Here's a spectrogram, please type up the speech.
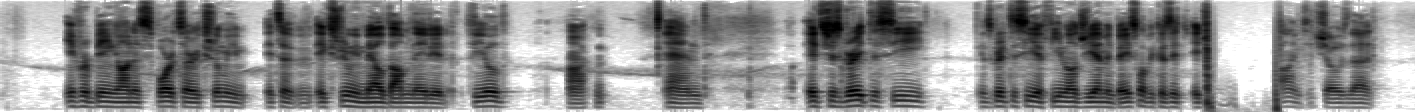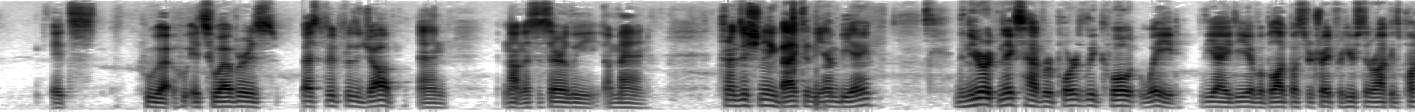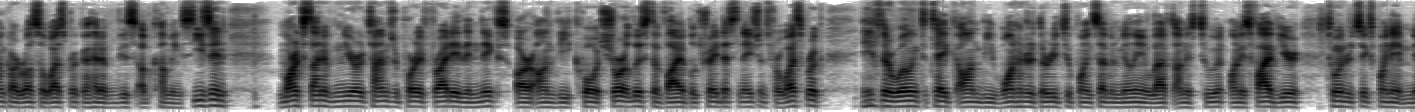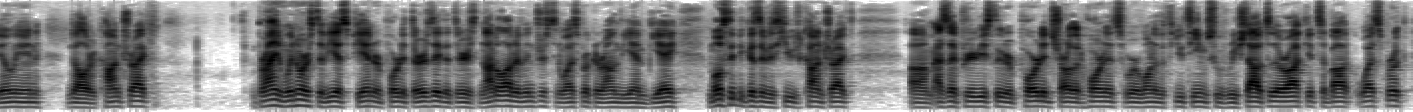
if we're being honest sports are extremely it's a extremely male dominated field uh, and it's just great to see it's great to see a female GM in baseball because it, it times it shows that it's who it's whoever is best fit for the job and not necessarily a man. Transitioning back to the NBA, the New York Knicks have reportedly quote weighed the idea of a blockbuster trade for Houston Rockets point guard Russell Westbrook ahead of this upcoming season. Mark Stein of the New York Times reported Friday the Knicks are on the quote short list of viable trade destinations for Westbrook if they're willing to take on the 132.7 million left on his two on his 5-year, 206.8 million dollar contract. Brian Windhorst of ESPN reported Thursday that there's not a lot of interest in Westbrook around the NBA, mostly because of his huge contract. Um, as I previously reported, Charlotte Hornets were one of the few teams who've reached out to the Rockets about Westbrook.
